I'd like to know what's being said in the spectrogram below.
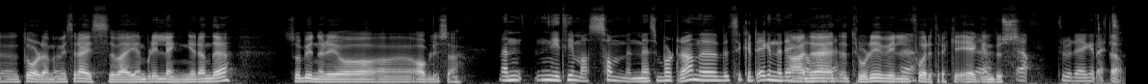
eh, tåle. Men hvis reiseveien blir lengre enn det, så begynner de å eh, avlyse. Men ni timer sammen med supporterne, det er sikkert egne regler Nei, det. jeg tror de vil foretrekke egen buss. Ja, tror det er greit. Ja.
